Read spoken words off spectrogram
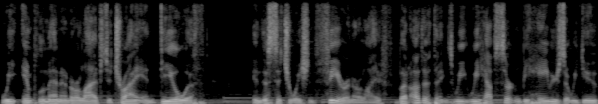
we implement in our lives to try and deal with in this situation fear in our life but other things we we have certain behaviors that we do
